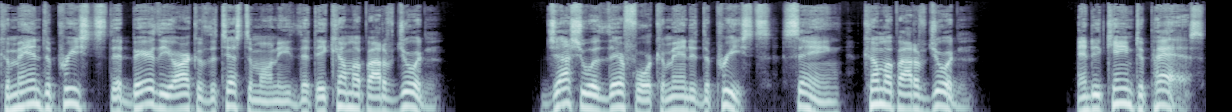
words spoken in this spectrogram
Command the priests that bear the ark of the testimony that they come up out of Jordan. Joshua therefore commanded the priests, saying, Come up out of Jordan. And it came to pass,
